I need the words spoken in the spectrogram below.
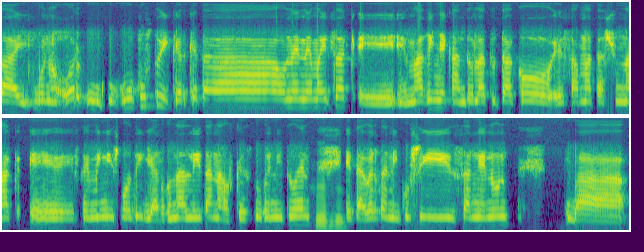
Bai, bueno, hor, gu justu ikerketa honen emaitzak e, emaginek antolatutako ez amatasunak e, feminismotik jardunalditan aurkeztu genituen, eta bertan ikusi izan genuen ba,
